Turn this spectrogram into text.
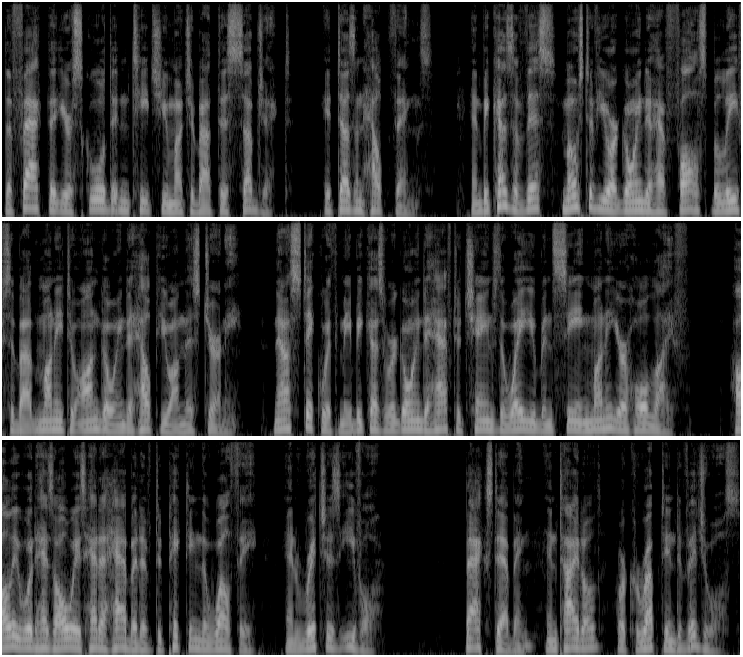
The fact that your school didn't teach you much about this subject, it doesn't help things. And because of this, most of you are going to have false beliefs about money to ongoing to help you on this journey. Now stick with me because we're going to have to change the way you've been seeing money your whole life. Hollywood has always had a habit of depicting the wealthy and rich as evil, backstabbing, entitled, or corrupt individuals.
